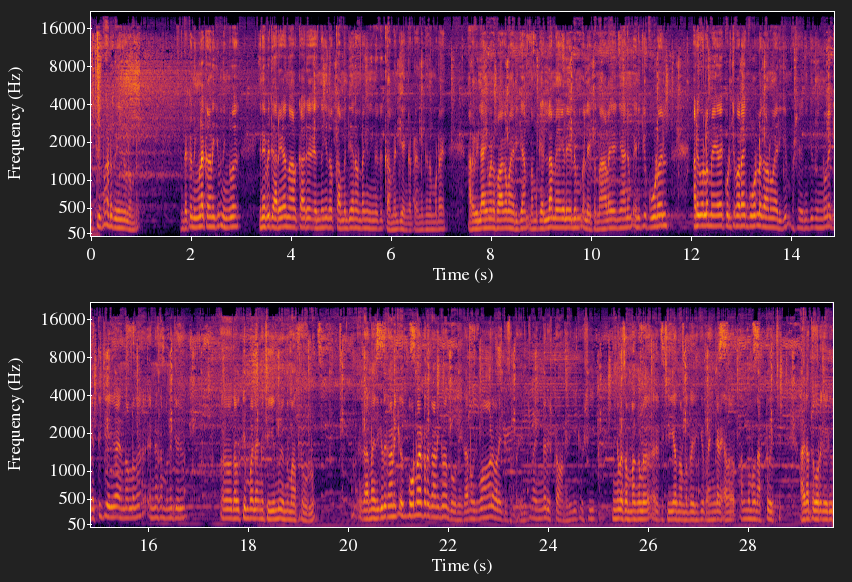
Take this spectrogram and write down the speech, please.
ഒരുപാട് പേരുകളുണ്ട്. ഇതൊക്കെ നിങ്ങളെ കാണിക്കും. നിങ്ങൾ ഇതിനെപ്പറ്റി അറിയാവുന്ന ആൾക്കാർ എന്തെങ്കിലും കമന്റ് ചെയ്യാനുണ്ടെങ്കിൽ നിങ്ങൾക്ക് കമന്റ് ചെയ്യാൻ കേട്ടോ. എനിക്ക് നമ്മുടെ അറിവില്ലായ്മയുടെ ഭാഗമായിരിക്കാം. നമുക്ക് എല്ലാ മേഖലയിലും അല്ലേ ഇപ്പോൾ നാളെ ഞാനും എനിക്ക് കൂടുതൽ അറിവുള്ള മേഖലയെക്കുറിച്ച് പറയാൻ കൂടുതൽ കാണുമായിരിക്കും. പക്ഷേ എനിക്ക് നിങ്ങളിലേക്ക് എത്തിച്ചേരുക എന്നുള്ളത് എന്നെ സംബന്ധിച്ചൊരു ദൗത്യം പോലെ അങ്ങ് ചെയ്യുന്നു എന്ന് മാത്രമേ ഉള്ളൂ. കാരണം എനിക്കിത് കാണിക്ക പൂർണമായിട്ടത് കാണിക്കണമെന്ന് തോന്നി. കാരണം ഒരുപാട് വെറൈറ്റീസ് ഉണ്ട്. എനിക്ക് ഭയങ്കര ഇഷ്ടമാണ്. എനിക്ക് കൃഷി ഇങ്ങനെയുള്ള സംഭവങ്ങൾ ചെയ്യുക എന്നുള്ളത് എനിക്ക് ഭയങ്കര അത് അത് നമ്മൾ നട്ടുവെച്ച് അതിനകത്ത് കുറേ ഒരു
